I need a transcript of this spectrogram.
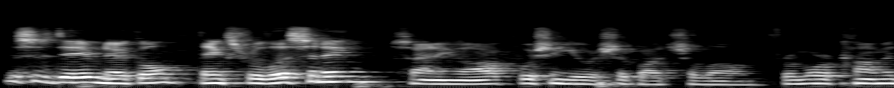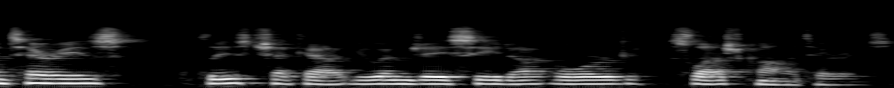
This is Dave Nichol. Thanks for listening. Signing off, wishing you a Shabbat Shalom. For more commentaries, please check out umjc.org slash commentaries.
